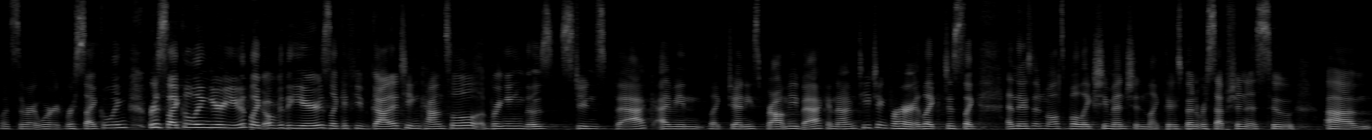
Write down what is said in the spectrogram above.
what's the right word? Recycling? Recycling your youth, like over the years, like if you've got a teen council, bringing those students back. I mean, like Jenny's brought me back and now I'm teaching for her. Like just like, and there's been multiple, like she mentioned, like there's been receptionists who um,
